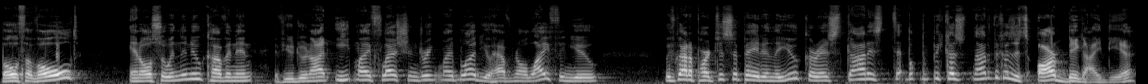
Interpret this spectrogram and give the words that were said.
both of old and also in the new covenant. If you do not eat my flesh and drink my blood, you have no life in you. We've got to participate in the Eucharist. God is because not because it's our big idea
